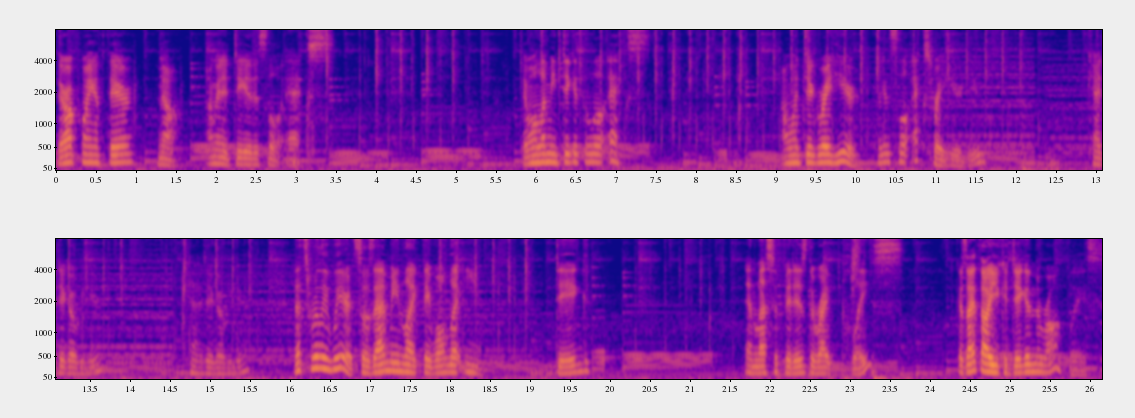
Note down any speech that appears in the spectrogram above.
They're all pointing up there? No. I'm gonna dig at this little X. They won't let me dig at the little X. I want to dig right here. Look at this little X right here, dude. Can I dig over here? Can I dig over here? That's really weird. So does that mean, like, they won't let you dig? Unless if it is the right place? Because I thought you could dig in the wrong place.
